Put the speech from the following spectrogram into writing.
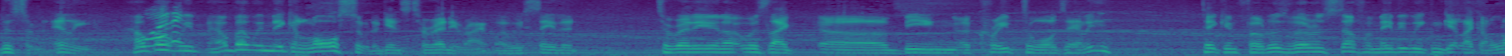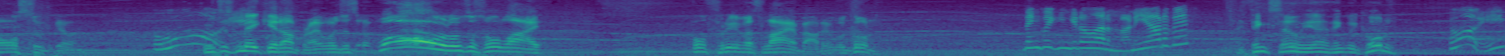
Listen, Ellie, how What? about we how about we make a lawsuit against Toretti, right? Where we say that Terrellian was like uh, being a creep towards Ellie, taking photos of her and stuff, and maybe we can get like a lawsuit going. Ooh, We'll just make it up, right? We'll just whoa, we'll just all lie. All three of us lie about it. We're good. Think we can get a lot of money out of it? I think so. Yeah, I think we could. Ooh.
